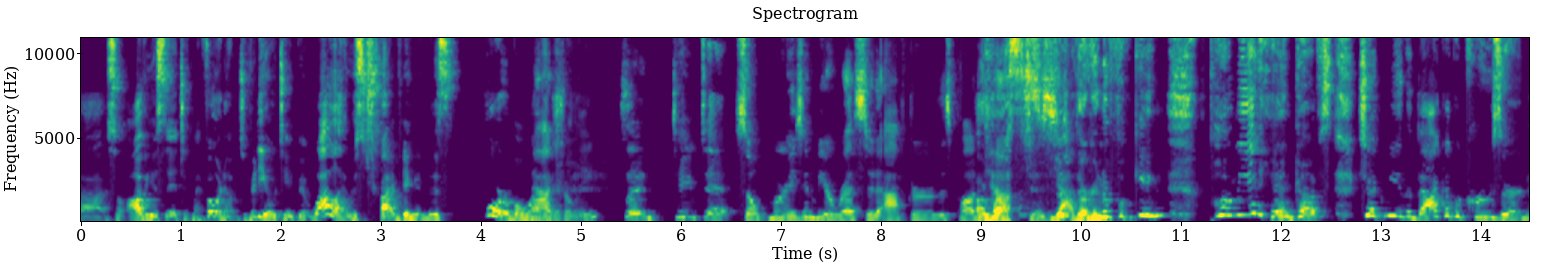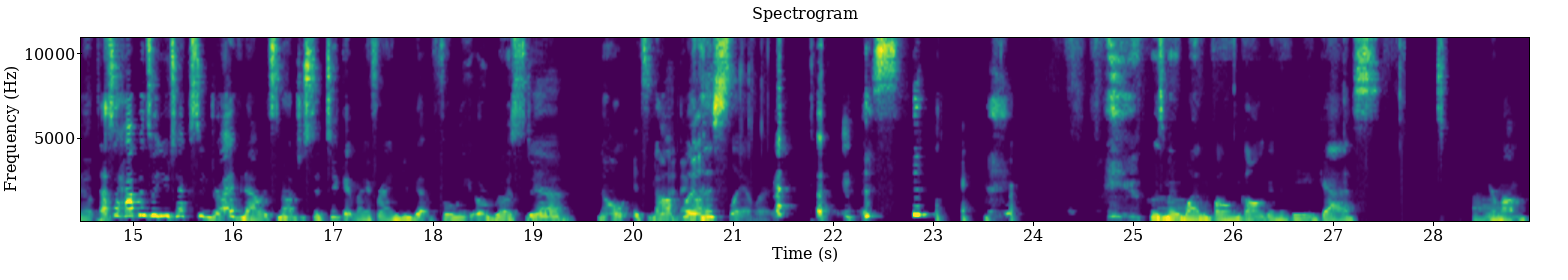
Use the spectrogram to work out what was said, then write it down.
Uh, so obviously, I took my phone out to videotape it while I was driving in this horrible weather. Naturally. So I taped it. So Murray's gonna be arrested after this podcast. Arrested. Yeah, they're gonna fucking put me in handcuffs, chuck me in the back of a cruiser. That's what happens when you text and drive now. It's not just a ticket, my friend. You get fully arrested. Yeah. No, it's You not. put in a slammer. Who's my one phone call gonna be? Guess. Your Uh, mom.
